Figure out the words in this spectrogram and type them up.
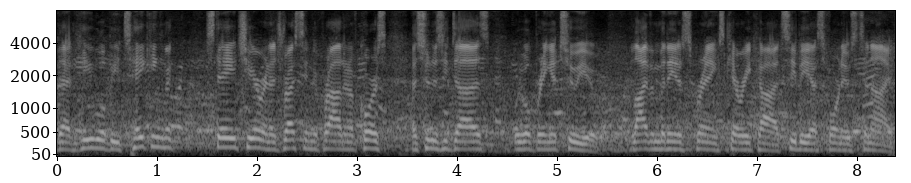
that he will be taking the stage here and addressing the crowd. And of course, as soon as he does, we will bring it to you. Live in Bonita Springs, Carey Codd, CBS 4 News Tonight.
